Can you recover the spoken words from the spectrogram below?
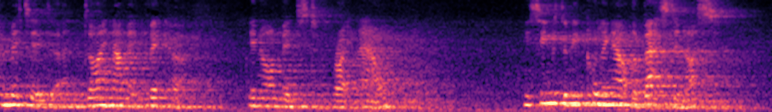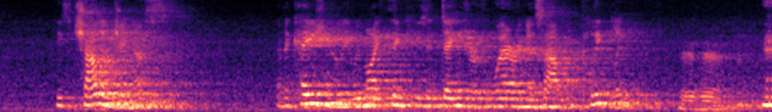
committed and dynamic vicar in our midst right now. He seems to be pulling out the best in us. He's challenging us. And occasionally we might think he's in danger of wearing us out completely. Mm-hmm.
